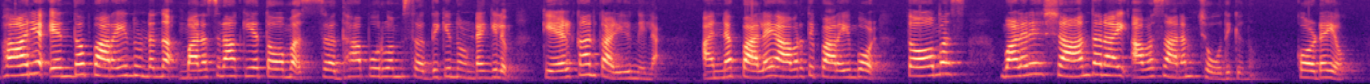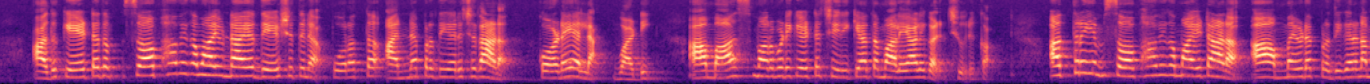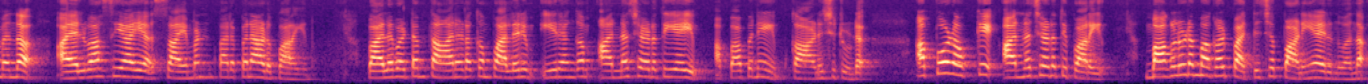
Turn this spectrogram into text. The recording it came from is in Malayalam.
ഭാര്യ എന്തോ പറയുന്നുണ്ടെന്ന് മനസ്സിലാക്കിയ തോമസ് ശ്രദ്ധാപൂർവം ശ്രദ്ധിക്കുന്നുണ്ടെങ്കിലും കേൾക്കാൻ കഴിയുന്നില്ല. അന്ന പല ആവർത്തി പറയുമ്പോൾ തോമസ് വളരെ ശാന്തനായി അവസാനം ചോദിക്കുന്നു കൊടയോ? അത് കേട്ടതും സ്വാഭാവികമായുണ്ടായ ദേഷ്യത്തിന് പുറത്ത് അന്ന പ്രതികരിച്ചതാണ്. കൊടയല്ല വടി. ആ മാസ് മറുപടി കേട്ട് ചിരിക്കാത്ത മലയാളികൾ ചുരുക്കം. അത്രയും സ്വാഭാവികമായിട്ടാണ് ആ അമ്മയുടെ പ്രതികരണമെന്ന് അയൽവാസിയായ സൈമൺ പരപ്പനാട് പറയുന്നു. പലവട്ടം താനടക്കം പലരും ഈ രംഗം അന്നച്ചേടത്തിയെയും അപ്പാപ്പനെയും കാണിച്ചിട്ടുണ്ട്. അപ്പോഴൊക്കെ അന്നച്ചേടത്തി പറയും മകളുടെ മകൾ പറ്റിച്ച പണിയായിരുന്നുവെന്ന്.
